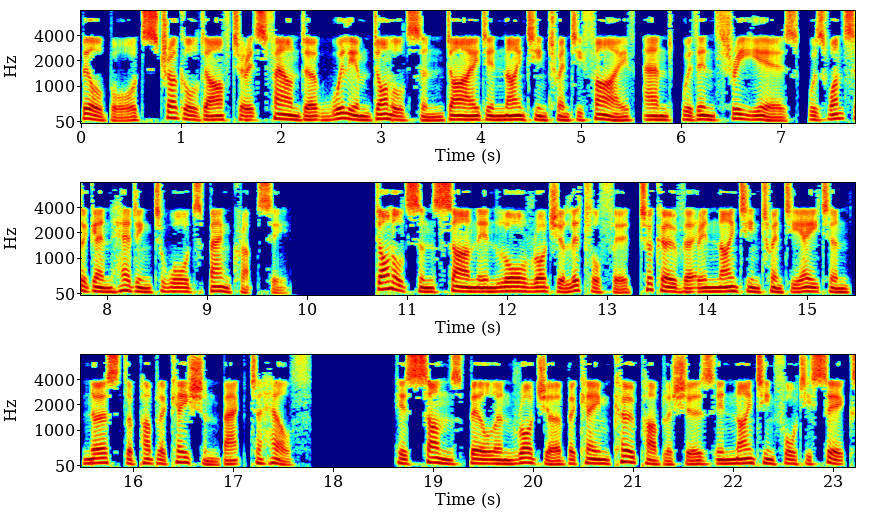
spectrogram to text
Billboard struggled after its founder William Donaldson died in 1925, and, within three years, was once again heading towards bankruptcy. Donaldson's son-in-law Roger Littleford took over in 1928 and nursed the publication back to health. His sons Bill and Roger became co-publishers in 1946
